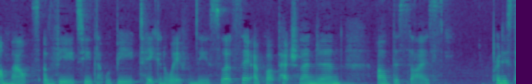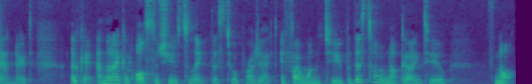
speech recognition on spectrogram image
amounts of VAT that would be taken away from these. So let's say I've got petrol engine of this size, pretty standard. Okay, and then I can also choose to link this to a project if I wanted to, but this time I'm not going to. It's not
